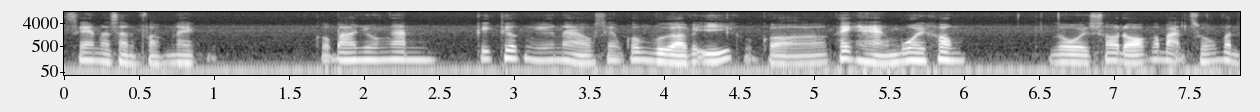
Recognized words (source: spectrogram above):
Xem là sản phẩm này có bao nhiêu ngăn kích thước như thế nào xem có vừa với ý của khách hàng mua hay không. Rồi sau đó các bạn xuống phần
